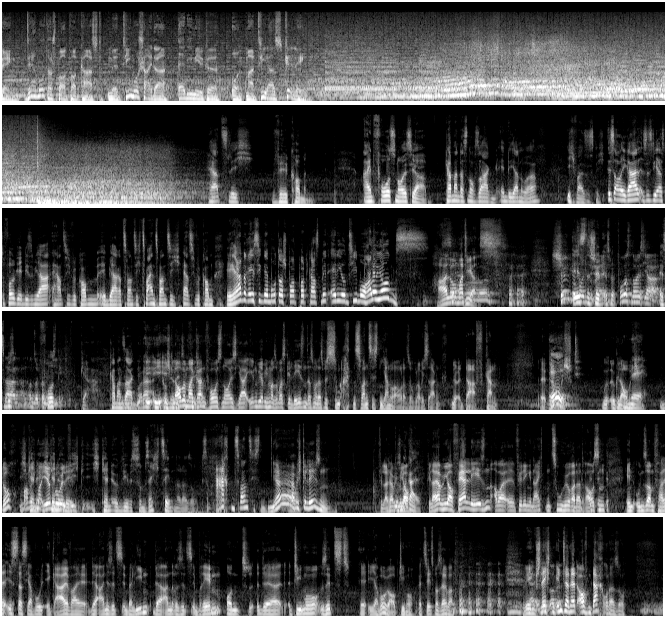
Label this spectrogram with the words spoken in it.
Racing, der Motorsport-Podcast mit Timo Scheider, Eddie Mielke und Matthias Killing. Herzlich willkommen. Ein frohes neues Jahr. Kann man das noch sagen? Ende Januar? Ich weiß es nicht. Ist auch egal. Es ist die erste Folge in diesem Jahr. Herzlich willkommen im Jahre 2022. Herzlich willkommen. Run Racing, der Motorsport-Podcast mit Eddie und Timo. Hallo Jungs. Hallo Servus. Matthias. schön, wieder ist es schön. Es, Frohes neues Jahr es muss, an unsere Community. Frohes, ja, kann man sagen, oder? Ich, ich glaube, man kann frohes neues Jahr. Irgendwie habe ich mal sowas gelesen, dass man das bis zum 28. Januar oder so, glaube ich, sagen darf, kann. Äh, Echt? Ich. Glaube ich. Nee. Doch, ich kenne mal irgendwo ich Ich, ich kenne irgendwie bis zum 16. oder so. Bis zum 28. Ja, wow. habe ich gelesen. Vielleicht habe ich, mich auch, vielleicht hab ich mich auch verlesen, aber äh, für den geneigten Zuhörer da draußen, in unserem Fall ist das ja wohl egal, weil der eine sitzt in Berlin, der andere sitzt in Bremen und der Timo sitzt äh, jawohl, überhaupt, Timo. Erzähl's mal selber. Wegen ja, schlechtem Internet auf dem Dach oder so.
